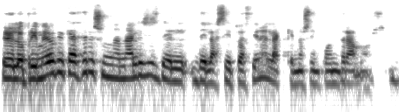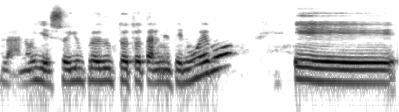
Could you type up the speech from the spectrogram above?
Pero lo primero que hay que hacer es un análisis de, la situación en la que nos encontramos. En plan, oye, soy un producto totalmente nuevo, eh,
